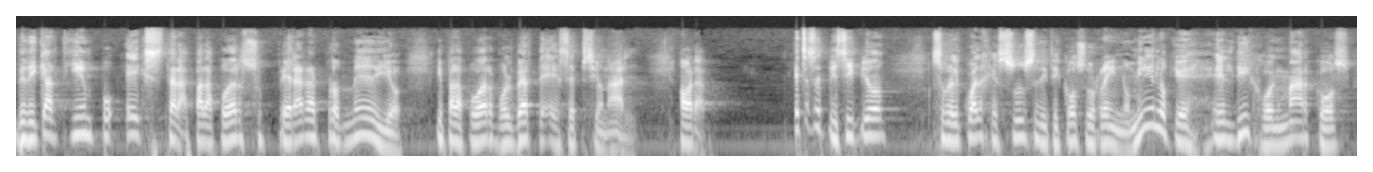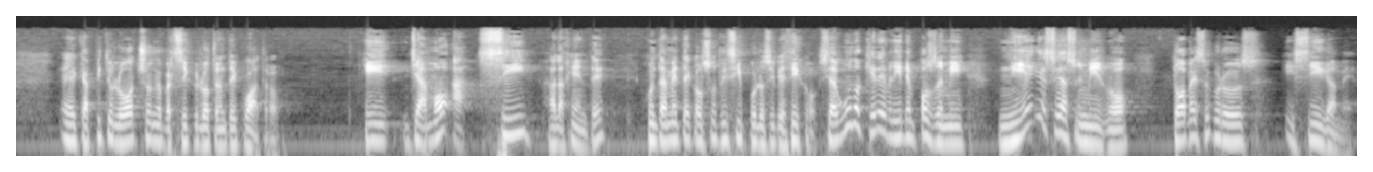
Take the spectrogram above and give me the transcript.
dedicar tiempo extra para poder superar al promedio y para poder volverte excepcional. Ahora, este es el principio sobre el cual Jesús edificó su reino. Miren lo que él dijo en Marcos, el capítulo 8, en el versículo 34. Y llamó a sí a la gente, juntamente con sus discípulos, y les dijo, si alguno quiere venir en pos de mí, niéguese a sí mismo, tome su cruz y sígame.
